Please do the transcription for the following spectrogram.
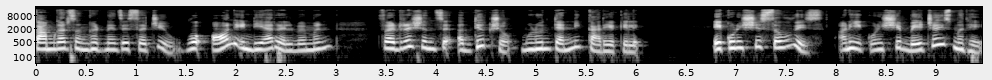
कामगार संघटनेचे सचिव व ऑल इंडिया रेल्वेमन फेडरेशनचे अध्यक्ष म्हणून त्यांनी कार्य केले. एकोणीसशे सव्वीस आणि एकोणीसशे बेचाळीसमध्ये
